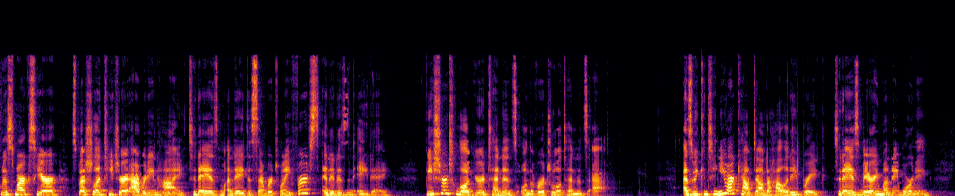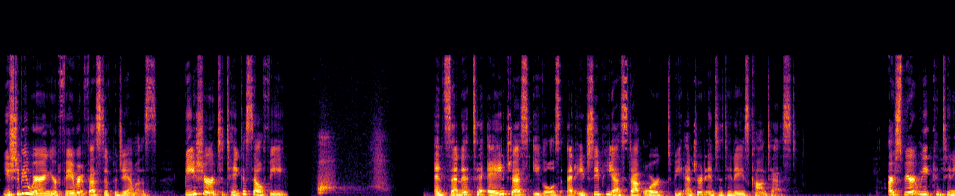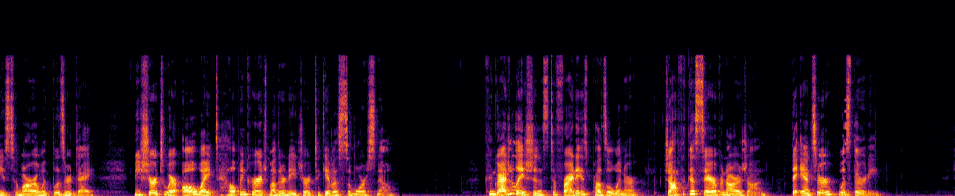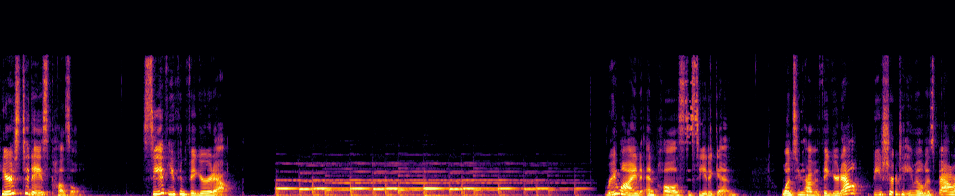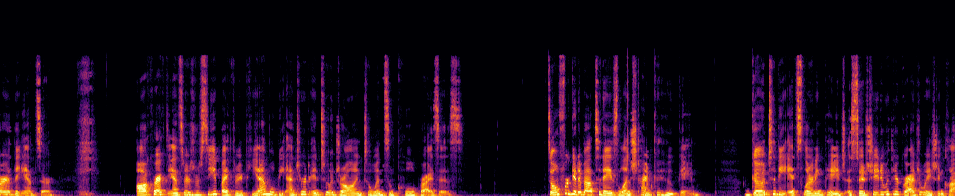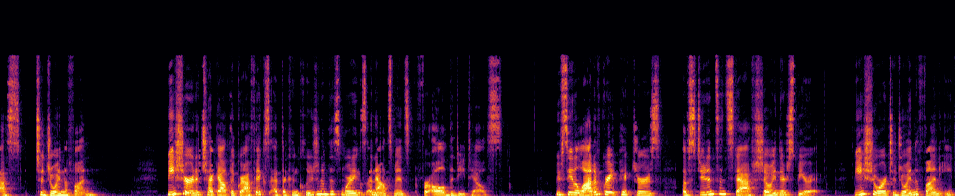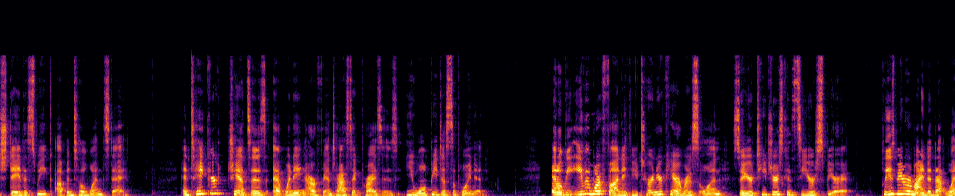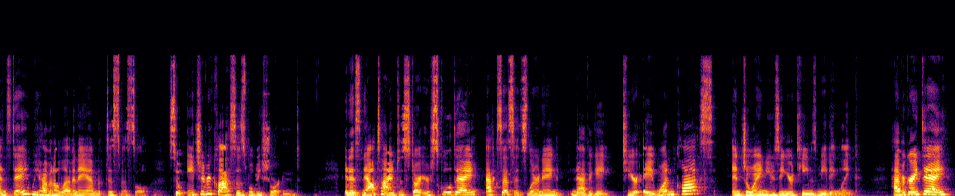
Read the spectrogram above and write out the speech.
Miss Marks here, special ed teacher at Aberdeen High. Today is Monday, December 21st, and it is an A day. Be sure to log your attendance on the virtual attendance app. As we continue our countdown to holiday break, today is Merry Monday morning. You should be wearing your favorite festive pajamas. Be sure to take a selfie and send it to ahseagles at hcps.org to be entered into today's contest. Our Spirit Week continues tomorrow with Blizzard Day. Be sure to wear all white to help encourage Mother Nature to give us some more snow. Congratulations to Friday's puzzle winner, Jathika Saravanarajan. The answer was 30. Here's today's puzzle. See if you can figure it out. Rewind and pause to see it again. Once you have it figured out, be sure to email Ms. Bauer the answer. All correct answers received by 3 p.m. will be entered into a drawing to win some cool prizes. Don't forget about today's lunchtime Kahoot game. Go to the itslearning page associated with your graduation class to join the fun. Be sure to check out the graphics at the conclusion of this morning's announcements for all of the details. We've seen a lot of great pictures of students and staff showing their spirit. Be sure to join the fun each day this week up until Wednesday. And take your chances at winning our fantastic prizes. You won't be disappointed. It'll be even more fun if you turn your cameras on so your teachers can see your spirit. Please be reminded that Wednesday we have an 11 a.m. dismissal, so each of your classes will be shortened. It is now time to start your school day, access itslearning, navigate to your A1 class, and join using your Teams meeting link. Have a great day.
